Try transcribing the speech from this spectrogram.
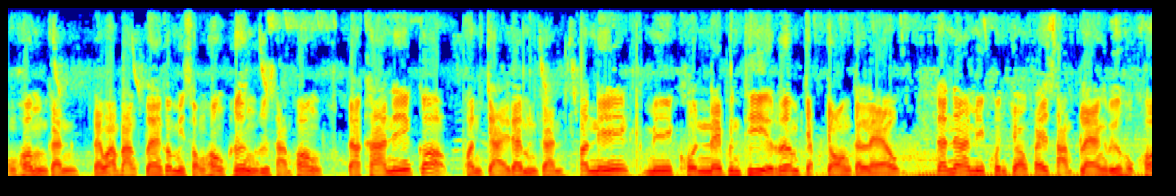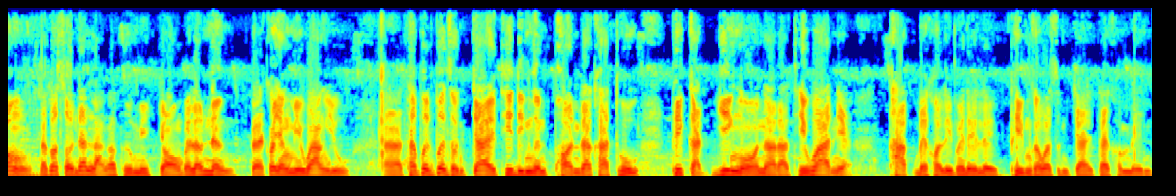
2 ห้องเหมือนกัน แต่ว่าบางแปลงก็มี 2 ห้องครึ่งหรือ 3 ห้อง ราคานี้ก็ผ่อนจ่ายได้เหมือนกัน ตอนนี้มีคนในพื้นที่เริ่มจับจองกันแล้ว ด้านหน้ามีคนจองไป 3 แปลงหรือ 6 ห้อง แล้วก็โซนด้านหลังก็คือมีจองไปแล้ว 1 แต่ก็ยังมีว่างอยู่อ่าถ้าเพื่อนๆสนใจที่ดินเงินผ่อนราคาถูก พิกัดยิ่งโงนาราธิวาสเนี่ย ทักเบคอรีไม่ได้เลย พิมพ์คำว่าสนใจใต้คอมเมนต์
